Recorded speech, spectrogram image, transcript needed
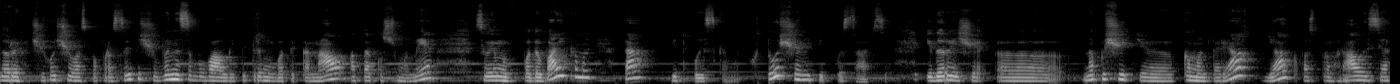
До речі, хочу вас попросити, щоб ви не забували підтримувати канал, а також мене своїми вподобайками та підписками, хто ще не підписався. І, до речі, е, напишіть е, в коментарях, як вас програлися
